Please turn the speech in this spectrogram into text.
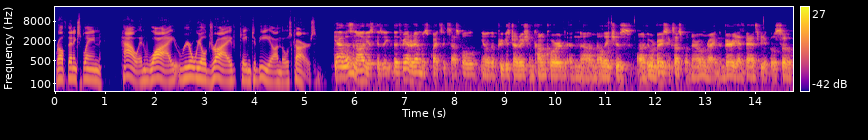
Ralph then explained how and why rear wheel drive came to be on those cars. Yeah, it wasn't obvious because the, the 300M was quite successful. You know, the previous generation Concorde and um, LHs, uh, they were very successful in their own right and very advanced vehicles. So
